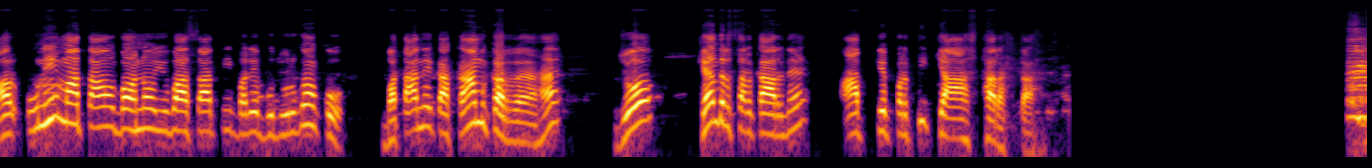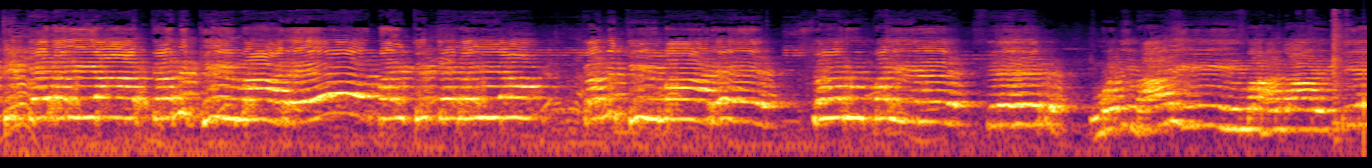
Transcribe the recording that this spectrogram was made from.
और उन्हीं माताओं, बहनों, युवा साथी, बड़े बुज़ुर्गों को बताने का काम कर रहे हैं, जो केंद्र सरकार ने आपके प्रति क्या आस्था रखता है। बैठ के रैया कनखी मारे, बैठ के रैया मोदी भाई महँगाई के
